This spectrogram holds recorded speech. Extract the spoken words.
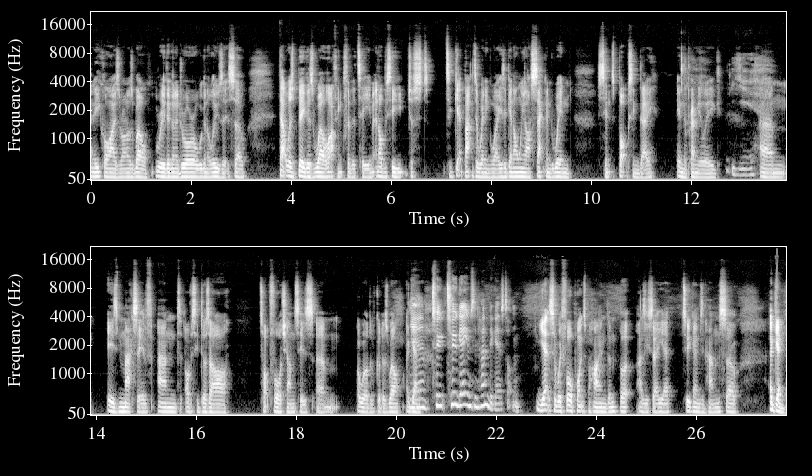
an equaliser on as well, we're either going to draw or we're going to lose it. So that was big as well, I think, for the team, and obviously just to get back to winning ways. Again, only our second win since Boxing Day in the Premier League Yeah. um, is massive and obviously does our top four chances um, a world of good as well. Again, Yeah. Two two games in hand against Tottenham. yeah, so we're four points behind them, but as you say, yeah, two games in hand. So again,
